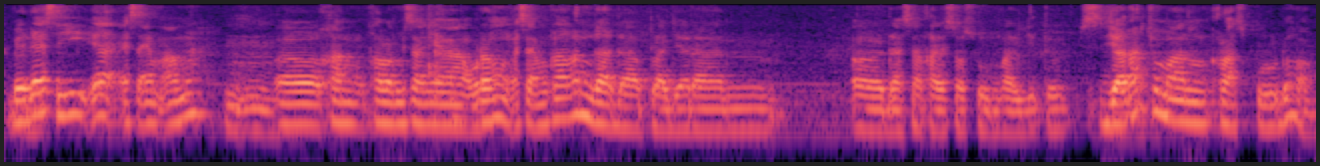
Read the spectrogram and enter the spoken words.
beda sih ya SMA mah. Mm-mm. Eh, kan kalau misalnya orang SMK kan nggak ada pelajaran eh, dasar kayak sosum kayak gitu. Sejarah cuman kelas 10 doang.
